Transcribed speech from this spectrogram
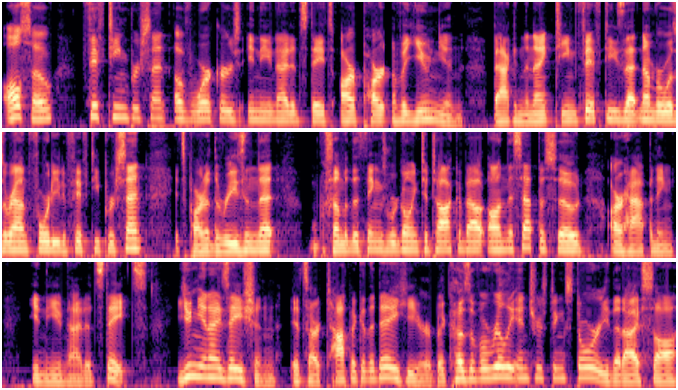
Also, 15% of workers in the United States are part of a union. Back in the 1950s, that number was around 40 to 50%. It's part of the reason that some of the things we're going to talk about on this episode are happening in the United States. Unionization, it's our topic of the day here because of a really interesting story that I saw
